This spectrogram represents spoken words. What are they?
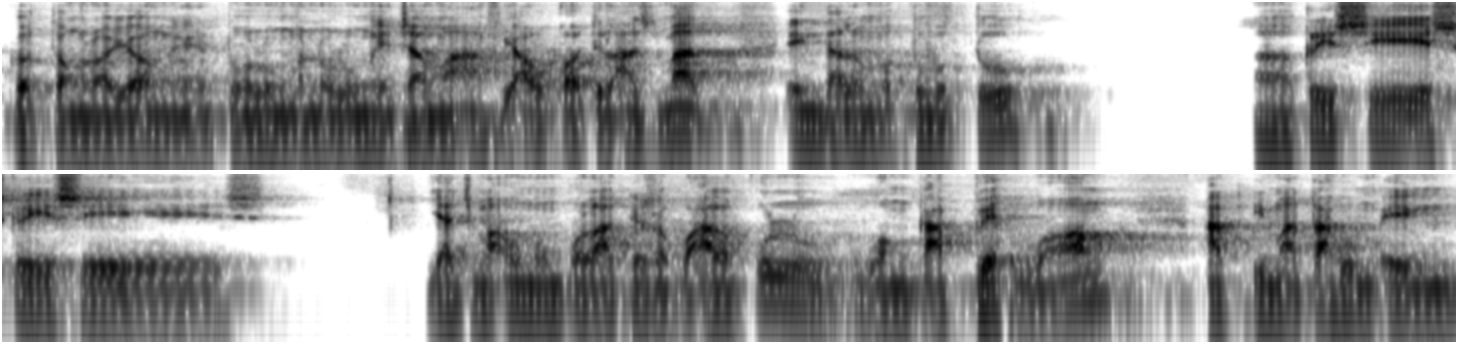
gotong royonge tolong menulungi jamaah fi auqatil azmat ing dalam waktu-waktu uh, krisis krisis yajma'u ngumpulake sapa alqulu wong kabeh wong at imatahum ing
